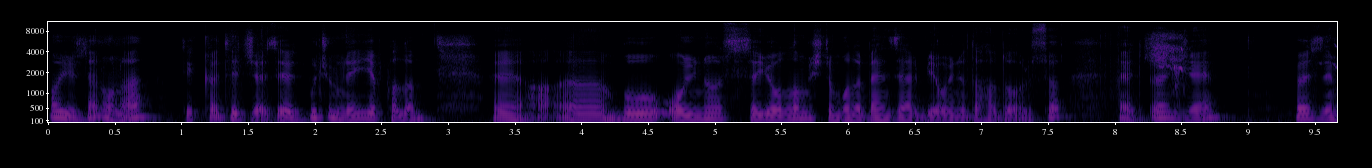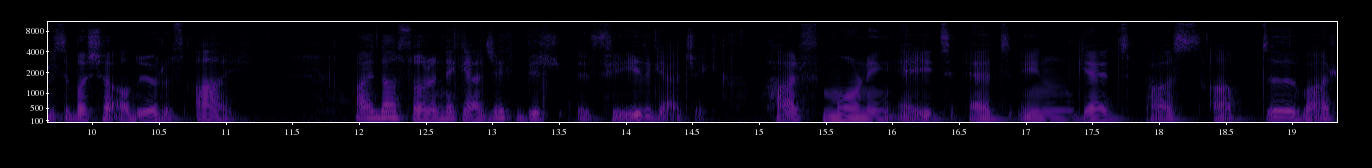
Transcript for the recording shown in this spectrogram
O yüzden ona dikkat edeceğiz. Evet bu cümleyi yapalım. Ee, a- e, bu oyunu size yollamıştım. Buna benzer bir oyunu daha doğrusu. Evet önce özlemimizi başa alıyoruz. I. Aydan sonra ne gelecek? Bir fiil gelecek. Half morning eight at in get past up the var.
